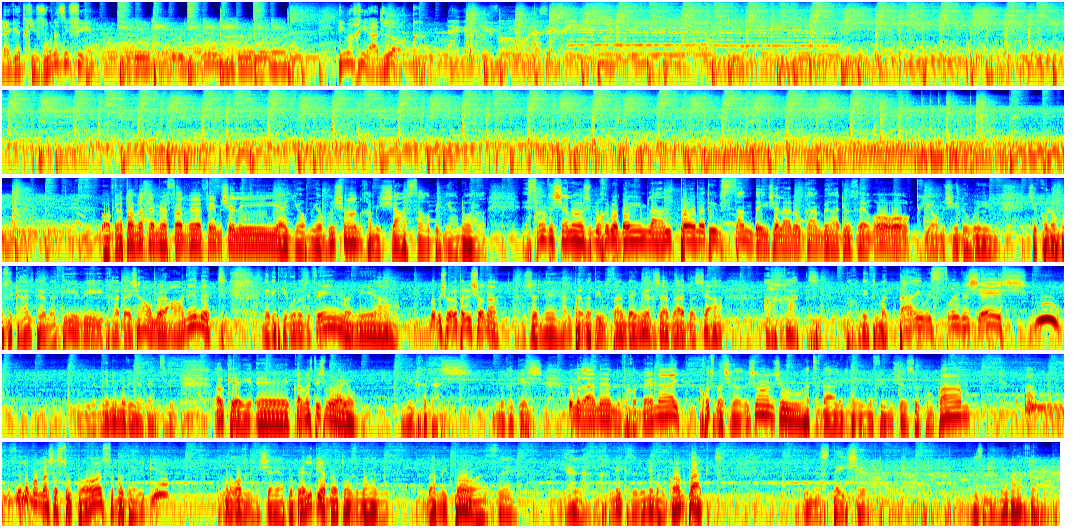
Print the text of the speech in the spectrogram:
נגד כיוון הזיפים. עם אחיעד לוק. נגד כיוון הזיפים. בוקר טוב לכם יפות ויפים שלי, היום יום ראשון, 15 בינואר 23, ברוכים הבאים ל Alternative Sunday שלנו כאן ברדיו זה רוק, יום שידורים שכולו מוזיקה אלטרנטיבית, חדשה ומרעננת. נגד כיוון הזיפים, אני. במשמרת הראשונה של אה, Alternative Sunday, מעכשיו ועד לשעה אחת, תוכנית 226. וואו. למי אני מריע לעצמי? אוקיי, אה, כל מה שתשמעו היום חדש, מרגש ומרענן, לפחות בעיניי, חוץ מהשיר הראשון שהוא הצדעה לדברים יפים שעשו פה פעם. פעם זה לא ממש עשו פה, עשו בבלגיה, אבל רוב מי שהיה בבלגיה באותו זמן בא מפה, אז אה, יאללה, נחליק, זה מינימל קומפקט. אינר סטיישן. אז אני נעימה לכם.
